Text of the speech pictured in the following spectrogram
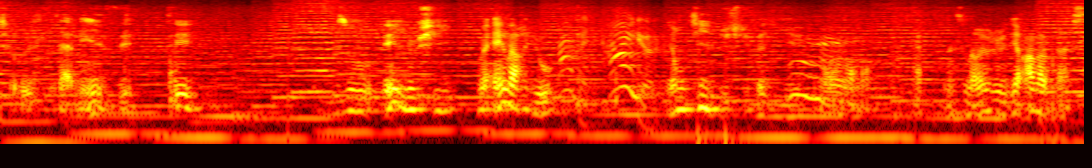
sur les amis, c'est Zo et Yoshi, ouais, et Mario. Et on dit, je suis fatigué. Non, non, non. C'est Mario, je vais le dire à ma place.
